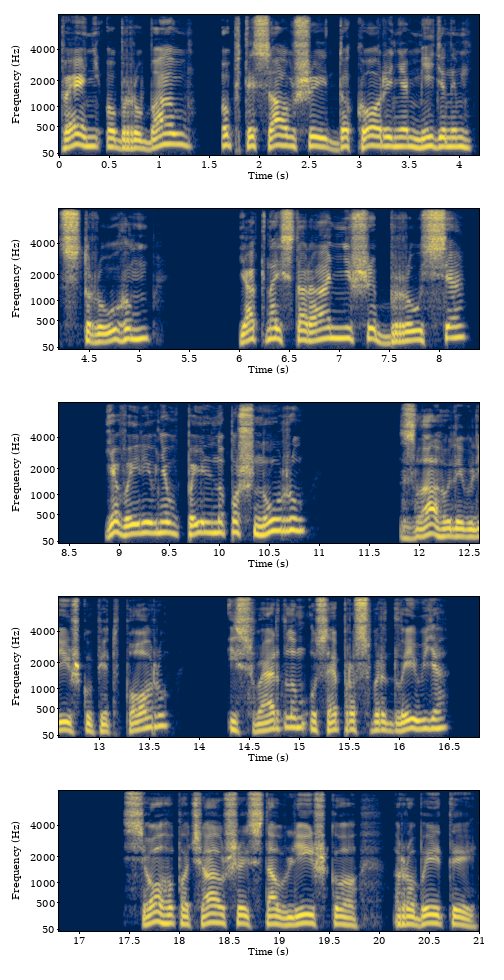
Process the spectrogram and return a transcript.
пень обрубав, обтисавши до кореня мідяним стругом, як найстаранніше бруся, я вирівняв пильно по шнуру, злагодив ліжку підпору, і свердлом усе просвердлив я. Сього почавши, став ліжко робити,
